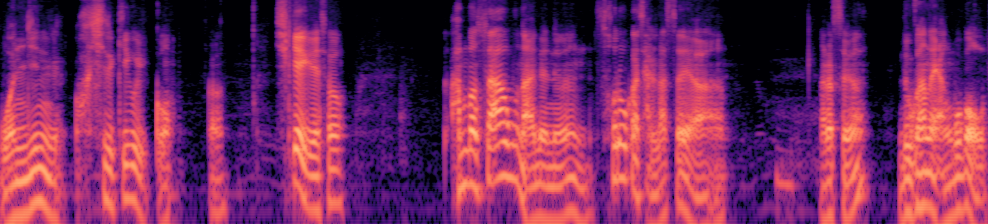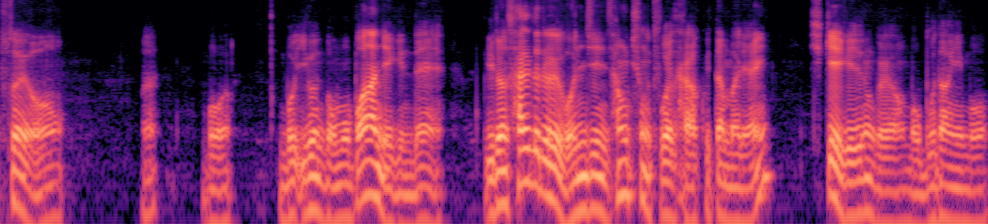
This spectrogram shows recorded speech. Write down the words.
원진을 확실히 끼고 있고 그러니까 쉽게 얘기해서 한번 싸우고 나면은 서로가 잘났어야 알았어요? 누구 하나 양보가 없어요. 어? 뭐, 뭐 이건 너무 뻔한 얘기인데 이런 살들을 원진, 상충 두 가지 다 갖고 있단 말이야. 잉? 쉽게 얘기해 주는 거예요. 뭐 무당이 뭐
